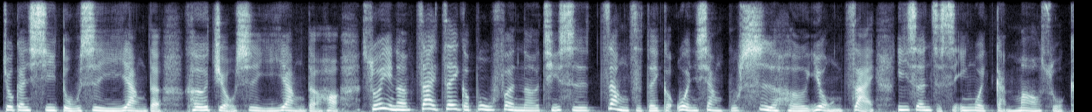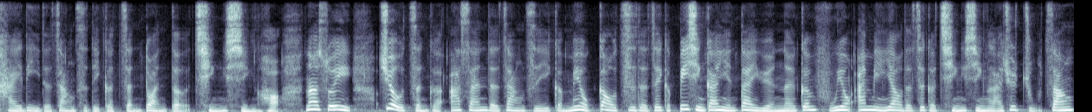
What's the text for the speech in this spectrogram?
就跟吸毒是一样的，喝酒是一样的，哈。所以呢，在这个部分呢。其实这样子的一个问项不适合用在医生只是因为感冒所开立的这样子的一个诊断的情形哈。那所以就整个阿三的这样子一个没有告知的这个 B 型肝炎带源呢，跟服用安眠药的这个情形来去主张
